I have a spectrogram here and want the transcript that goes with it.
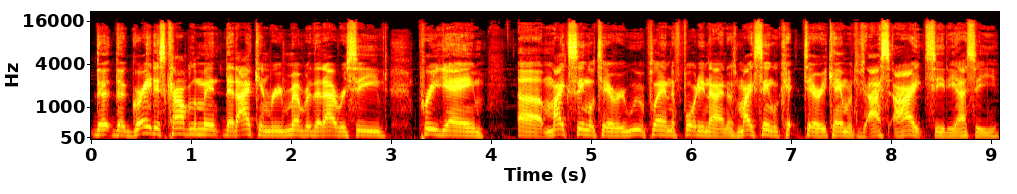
the, the greatest compliment that i can remember that i received pregame uh, Mike Singletary, we were playing the 49ers. Mike Singletary came up to me. I All right, CD, I see you.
